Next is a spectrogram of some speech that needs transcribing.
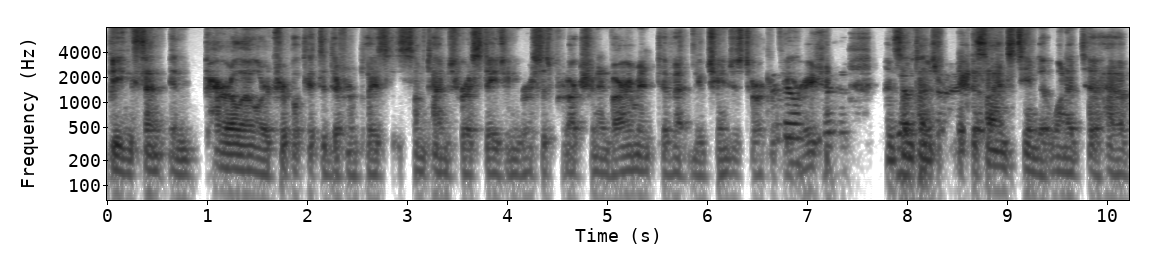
being sent in parallel or triplicate to different places, sometimes for a staging versus production environment to vet new changes to our configuration. And sometimes for a data science team that wanted to have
